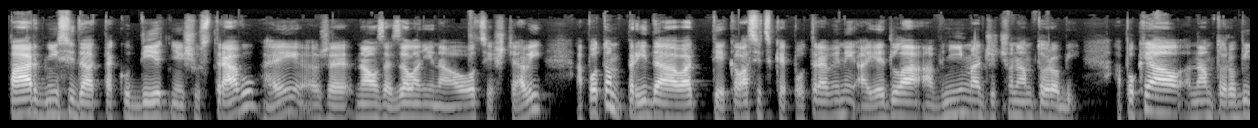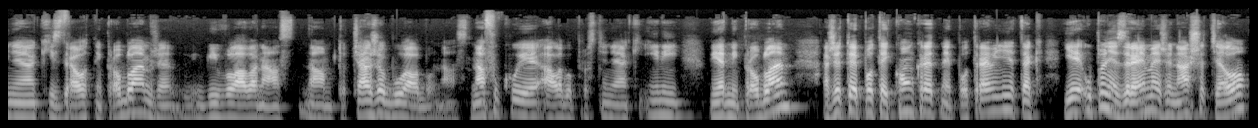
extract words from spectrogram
pár dní si dať takú dietnejšiu stravu, hej, že naozaj zelenina, ovocie, šťavy a potom pridávať tie klasické potraviny a jedla a vnímať, že čo nám to robí. A pokiaľ nám to robí nejaký zdravotný problém, že vyvoláva nás, nám to ťažobu alebo nás nafukuje alebo proste nejaký iný mierny problém a že to je po tej konkrétnej potravine, tak je úplne zrejme, že naše telo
